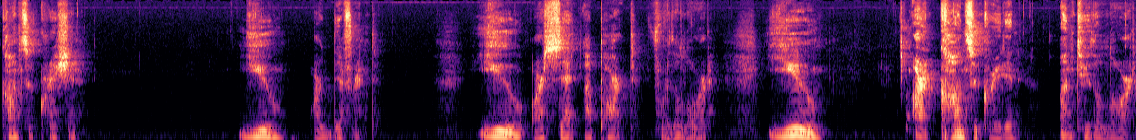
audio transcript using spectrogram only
Consecration. You are different. You are set apart for the Lord. You are consecrated unto the Lord.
